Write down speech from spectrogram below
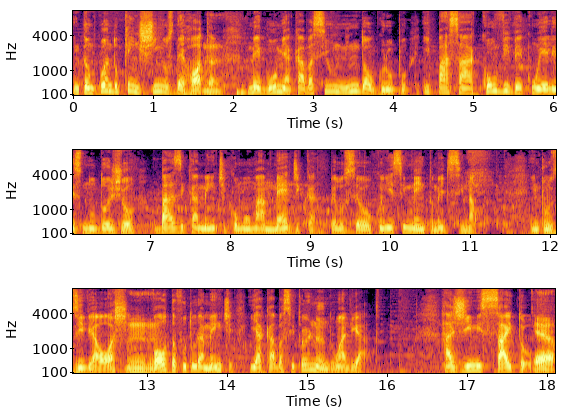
Então, quando Kenshin os derrota, hum. Megumi acaba se unindo ao grupo e passa a conviver com eles no dojo, basicamente como uma médica pelo seu conhecimento medicinal. Inclusive a Oshi uhum. volta futuramente e acaba se tornando um aliado. Hajime Saito é,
